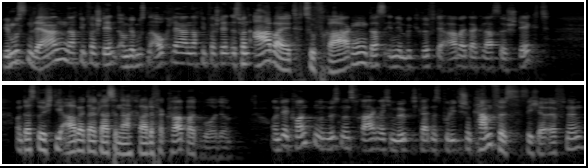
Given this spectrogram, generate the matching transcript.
Wir mussten lernen nach dem Verständnis, wir mussten auch lernen, nach dem Verständnis von Arbeit zu fragen, das in dem Begriff der Arbeiterklasse steckt und das durch die Arbeiterklasse nachgerade verkörpert wurde. Und wir konnten und müssen uns fragen, welche Möglichkeiten des politischen Kampfes sich eröffnen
